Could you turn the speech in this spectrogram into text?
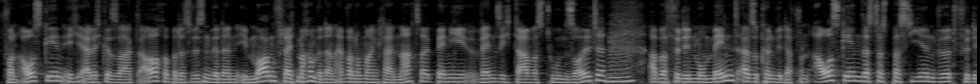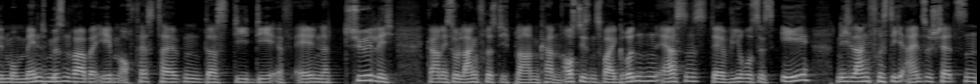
von ausgehen, ich ehrlich gesagt auch, aber das wissen wir dann eben morgen. Vielleicht machen wir dann einfach nochmal einen kleinen Nachtrag, Benny, wenn sich da was tun sollte. Mhm. Aber für den Moment, also können wir davon ausgehen, dass das passieren wird. Für den Moment müssen wir aber eben auch festhalten, dass die DFL natürlich gar nicht so langfristig planen kann. Aus diesen zwei Gründen. Erstens, der Virus ist eh nicht langfristig einzuschätzen.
